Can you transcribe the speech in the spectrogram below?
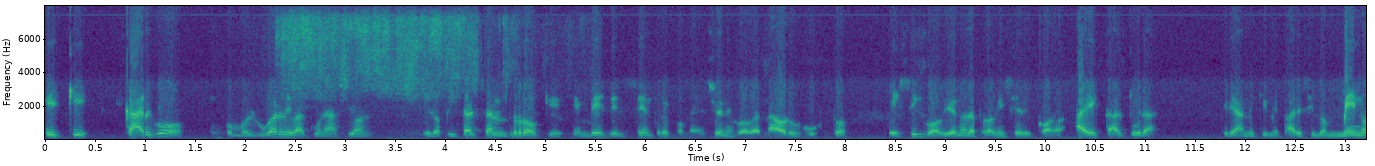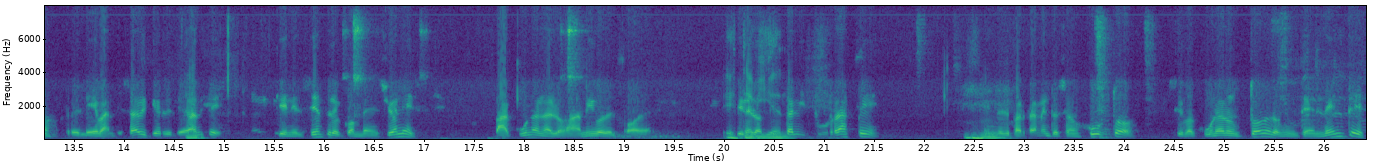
El que cargó como lugar de vacunación el Hospital San Roque en vez del Centro de Convenciones Gobernador Busto es el gobierno de la provincia de Córdoba. A esta altura, créame que me parece lo menos relevante. ¿Sabe qué es relevante? Que en el Centro de Convenciones vacunan a los amigos del poder. En el bien. Hospital Iturraspe en el departamento de San Justo se vacunaron todos los intendentes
